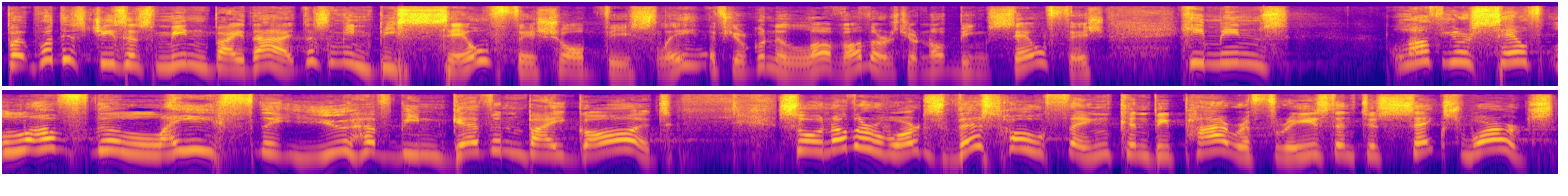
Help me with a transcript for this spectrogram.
But what does Jesus mean by that? It doesn't mean be selfish, obviously. If you're going to love others, you're not being selfish. He means Love yourself. Love the life that you have been given by God. So, in other words, this whole thing can be paraphrased into six words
